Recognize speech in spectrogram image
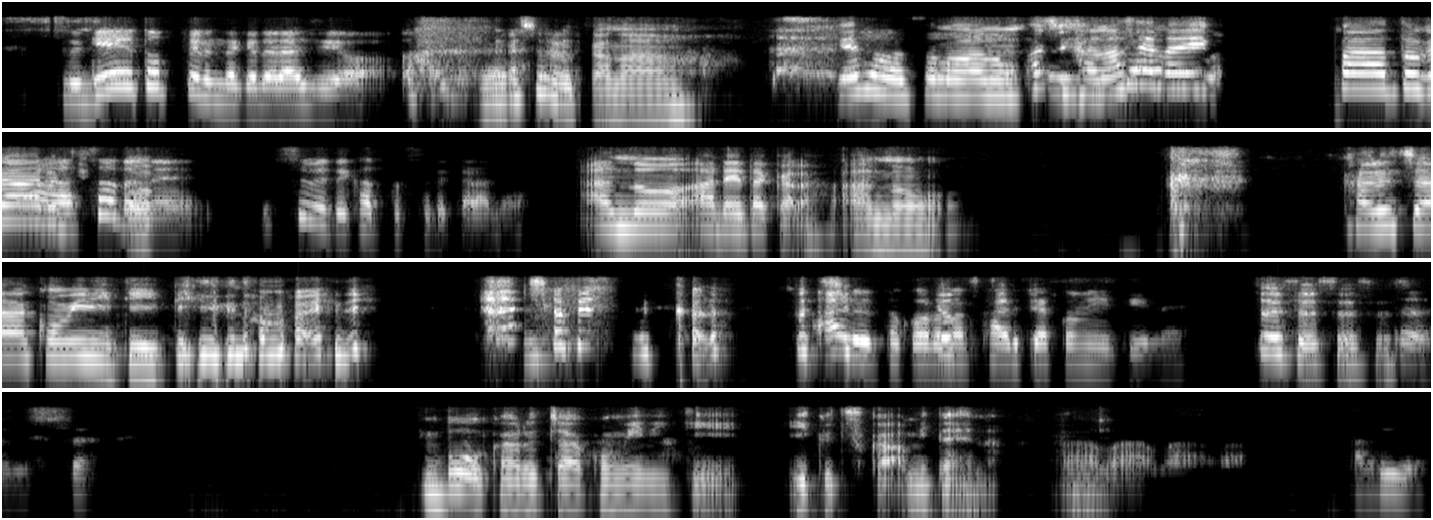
すげえ撮ってるんだけど、ラジオ。大丈夫かな？でも、その、あの、マジ話せないパートがあああるけど、そうだね。すべてカットするからね。あの、あれだから、あの、カルチャーコミュニティっていう名前で 喋ってるから。あるところの カルチャーコミュニティね。そうそうそうそうそう某カルチャーコミュニティいくつかみたいな。まあまあまあまあ。あるよ。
